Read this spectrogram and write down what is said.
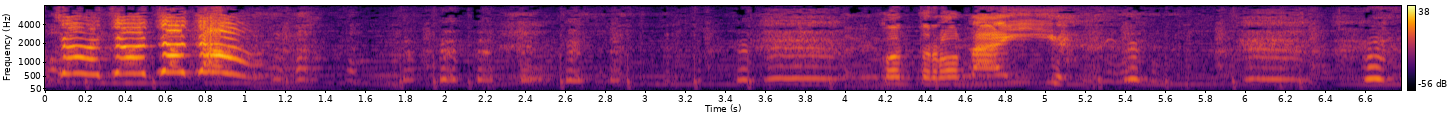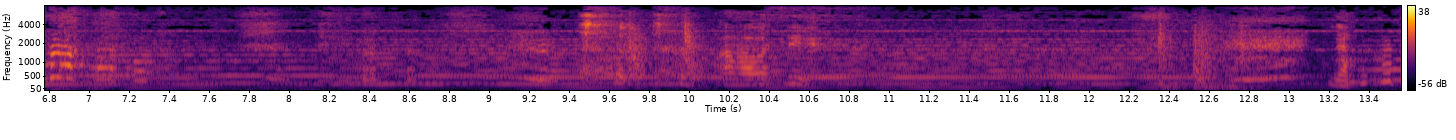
Ja, ja, ja, ja. Kontrol tai. Apa sih? Nyangkut.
